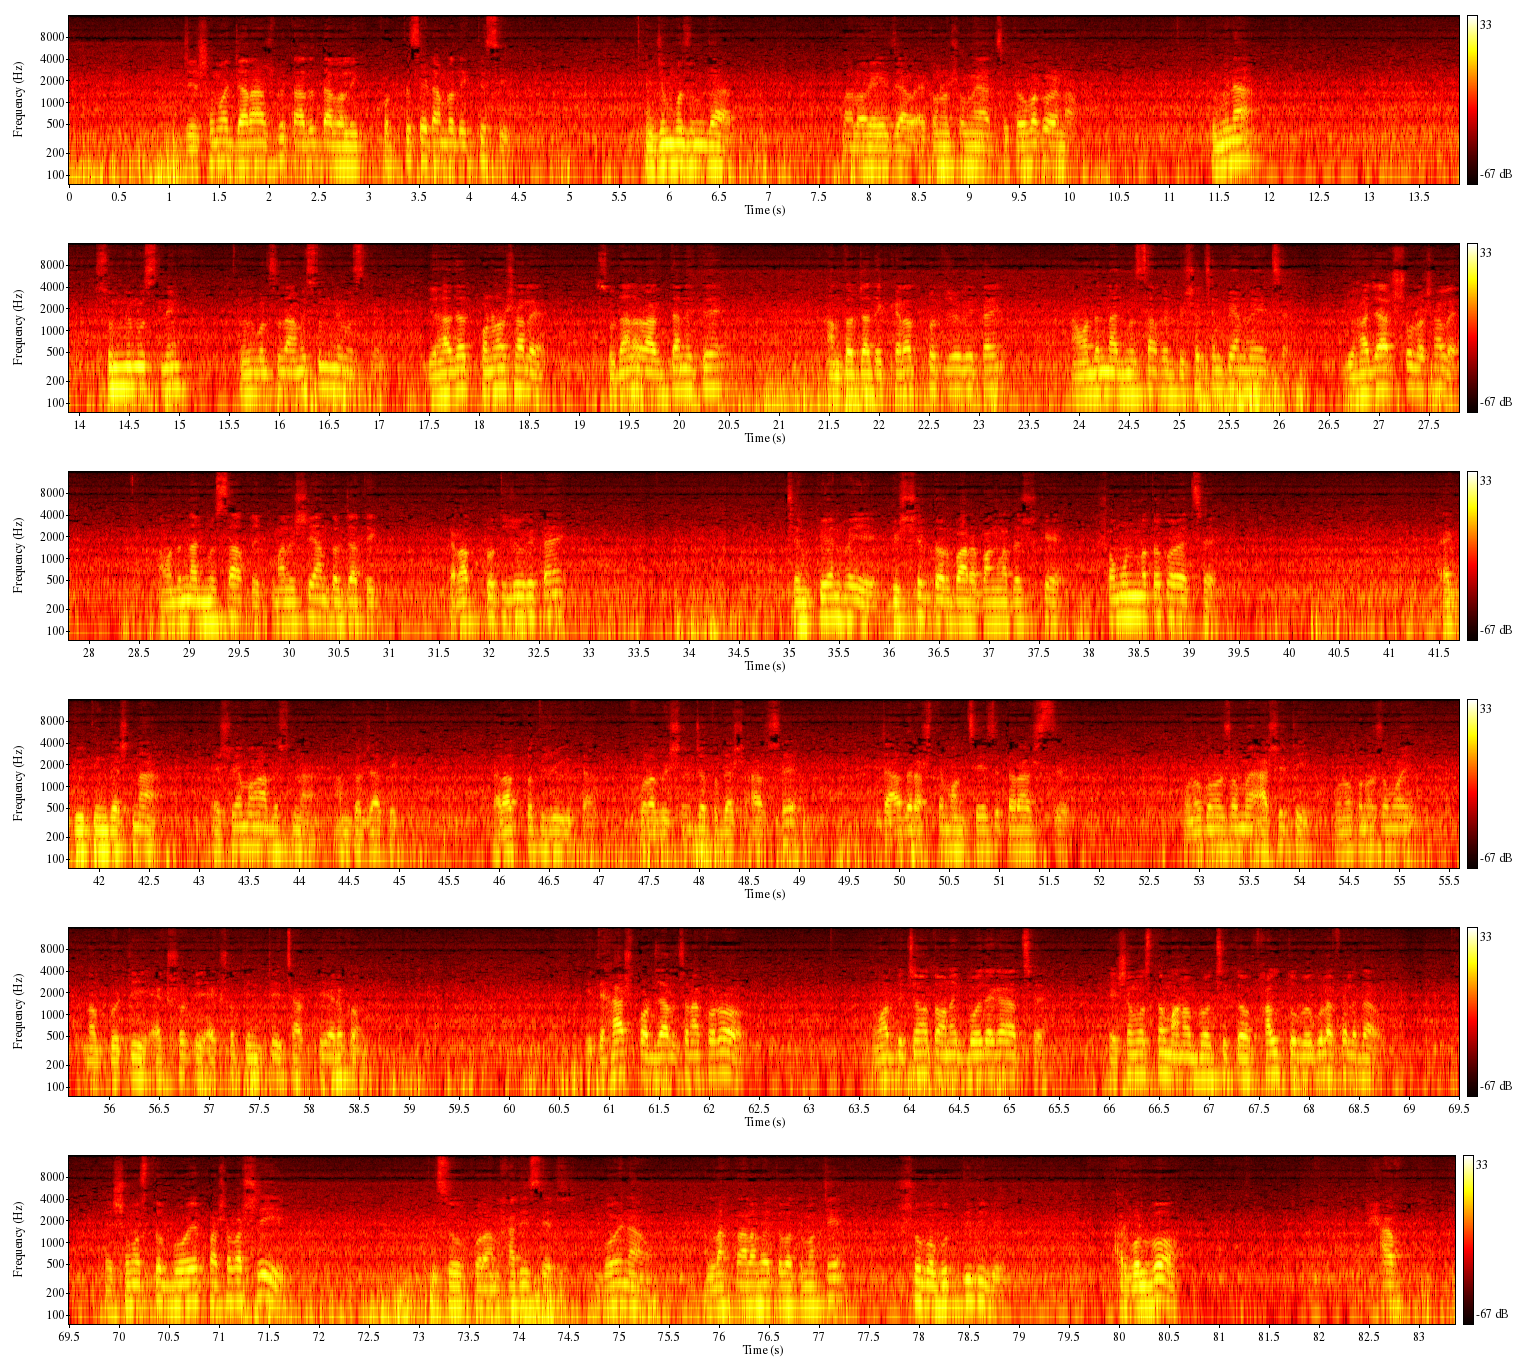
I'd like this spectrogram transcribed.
যে সময় যারা আসবে তাদের দালালি করতেছে, এটা আমরা দেখতেছি। নিজুম মজুমদার, ভালো হয়ে যাও, এখনও সময় আছে তৌবা করে নাও। তুমি না সুন্নি মুসলিম। তুমি বলছো যে আমি সুন্নি মুসলিম। দুই হাজার পনেরো সালে সুদানের রাজধানীতে আন্তর্জাতিক ক্যারাত প্রতিযোগিতায় আমাদের নাজমুল সাফিক বিশ্ব চ্যাম্পিয়ন হয়েছে। দু হাজার ষোলো সালে আমাদের নাজমুল সাফিক মালয়েশিয়া আন্তর্জাতিক ক্যারাত প্রতিযোগিতায় চ্যাম্পিয়ন হয়ে বিশ্বের দরবারে বাংলাদেশকে সমুন্নত করেছে। এক, দুই, তিন দেশ না এশিয়া মহাদেশ না, আন্তর্জাতিক ক্যারাত প্রতিযোগিতা। পুরা বিশ্বের যত দেশ আসছে, যাদের আসতে মন চেয়েছে তারা আসছে। কোনো কোনো সময় আশিটি, কোনো কোনো সময় নব্বইটি, একশোটি, একশো তিনটি, চারটি, এরকম। ইতিহাস পর্যালোচনা করো। তোমার পিছনে তো অনেক বই দেখা আছে এই সমস্ত মানব রচিত ফালতু বইগুলা ফেলে দাও। এই সমস্ত বইয়ের পাশাপাশি কিছু কোরআন, হাদিসের বই নাও, আল্লাহ তাআলা হয়তো বা তোমাকে শুভ বুদ্ধি দিবে। আর বলব, হাফ-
